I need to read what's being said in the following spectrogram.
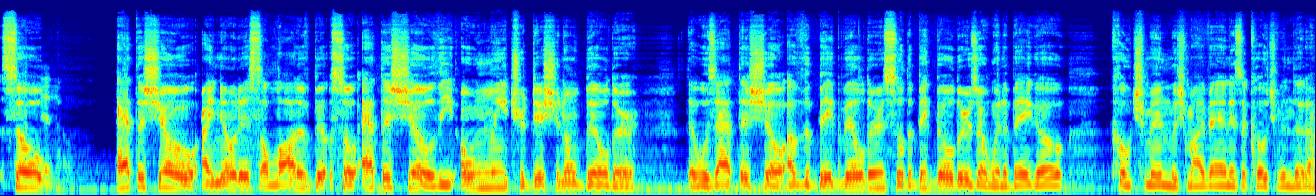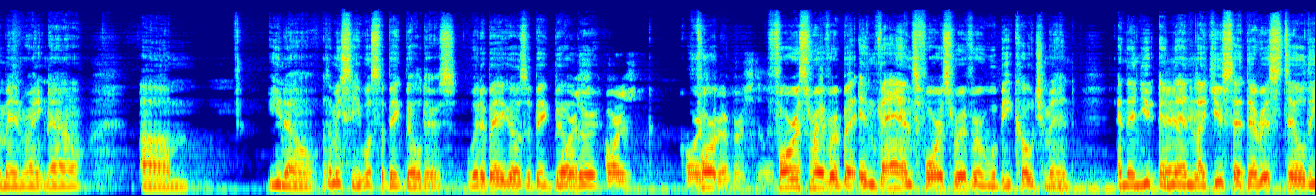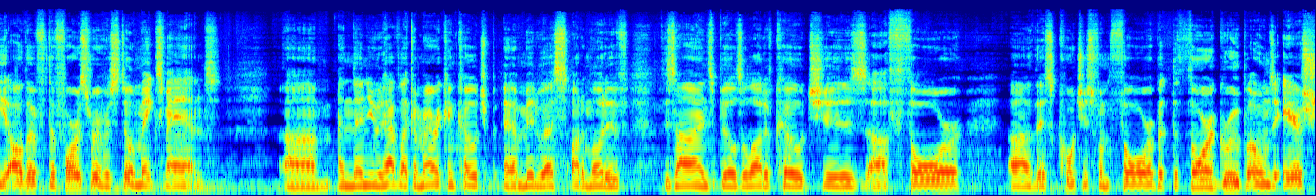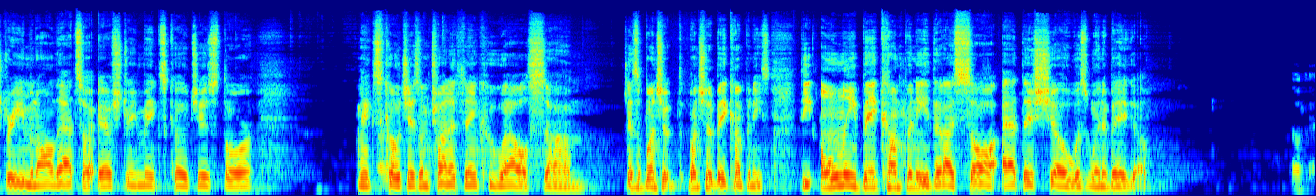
So you know, at the show, I noticed a lot of build. So at the show, the only traditional builder that was at this show of the big builders. So the big builders are Winnebago, Coachmen, which my van is a Coachmen that I'm in right now. Um, you know, let me see. What's the big builders? Winnebago's a big builder. Forest, Forest, Forest For- River still. Forest River, but in vans, Forest River will be Coachmen, and then you, and Yeah. then like you said, there is still the other. The Forest River still makes vans, um, and then you would have like American Coach, uh, Midwest Automotive Designs builds a lot of coaches. Uh, Thor, uh, there's coaches from Thor, but the Thor group owns Airstream and all that, so Airstream makes coaches. Thor makes coaches. I'm trying to think who else. Um, there's a bunch of bunch of big companies. The only big company that I saw at this show was Winnebago. okay.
